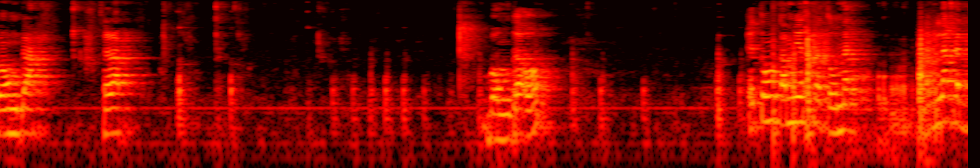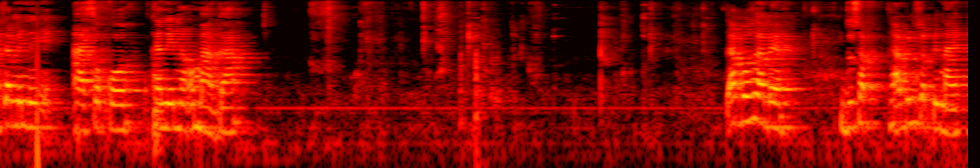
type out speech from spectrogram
Bongga. Sarap. Bongga, oh. Itong kamyas na to, na, naglakad kami ni aso ko kanina umaga. Tapos sabi, doon sa, sabi sa Pinay,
